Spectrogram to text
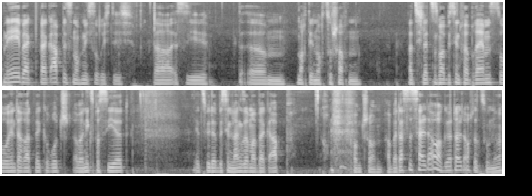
nee, berg, bergab ist noch nicht so richtig. Da ist sie, ähm, macht ihr noch zu schaffen. Hat sich letztens mal ein bisschen verbremst, so Hinterrad weggerutscht, aber nichts passiert. Jetzt wieder ein bisschen langsamer bergab. Kommt, kommt schon. Aber das ist halt auch, gehört halt auch dazu, ne?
